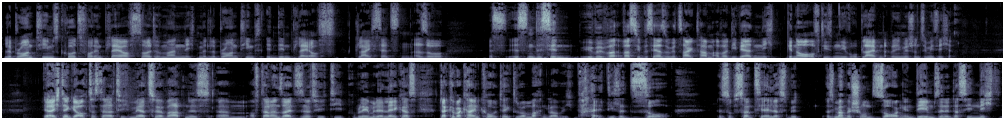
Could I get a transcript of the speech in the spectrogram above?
LeBron-Teams kurz vor den Playoffs sollte man nicht mit LeBron-Teams in den Playoffs gleichsetzen. Also es ist ein bisschen übel, was sie bisher so gezeigt haben, aber die werden nicht genau auf diesem Niveau bleiben, da bin ich mir schon ziemlich sicher. Ja, ich denke auch, dass da natürlich mehr zu erwarten ist. Ähm, auf der anderen Seite sind natürlich die Probleme der Lakers. Da können wir keinen Cold Take drüber machen, glaube ich, weil die sind so substanziell, dass mir, also ich mache mir schon Sorgen in dem Sinne, dass sie nicht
